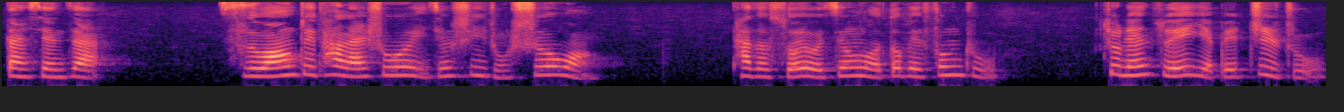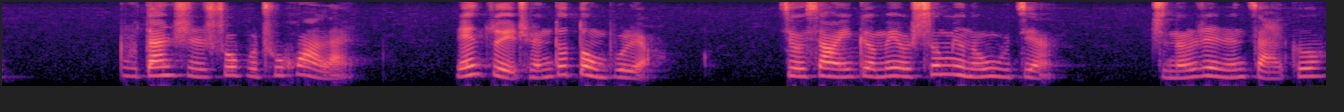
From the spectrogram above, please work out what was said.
但现在，死亡对他来说已经是一种奢望。他的所有经络都被封住，就连嘴也被制住，不单是说不出话来。连嘴唇都动不了，就像一个没有生命的物件，只能任人宰割。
